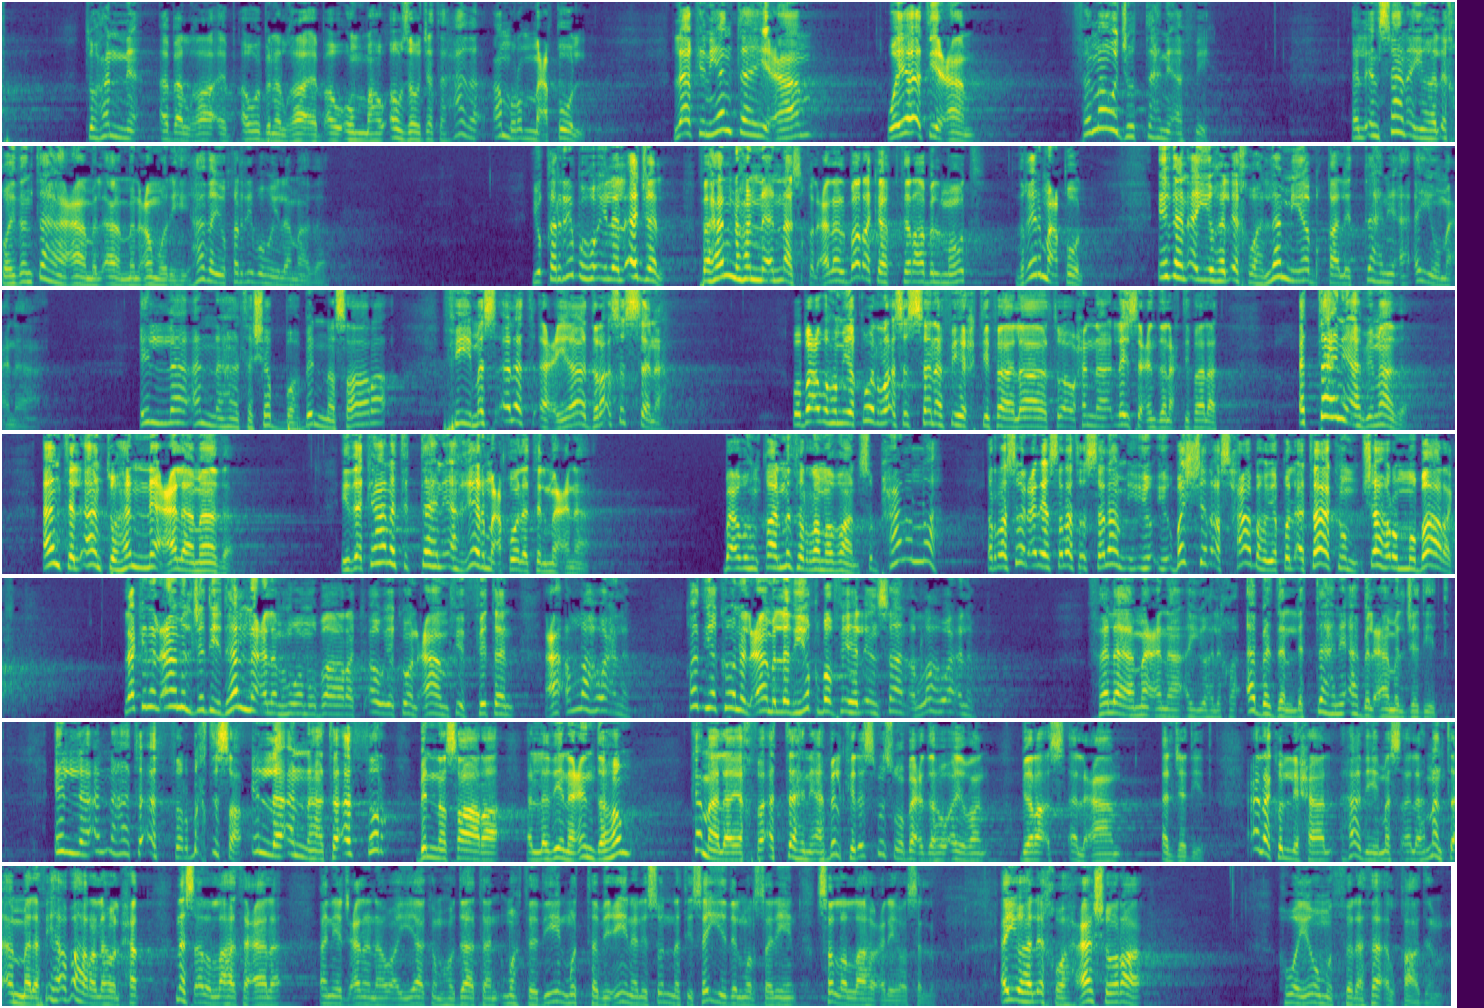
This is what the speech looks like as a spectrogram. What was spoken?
تهنئ ابا الغائب أو ابن الغائب أو أمه أو زوجته. هذا أمر معقول. لكن ينتهي عام ويأتي عام فما وجه التهنئة فيه؟ الإنسان أيها الإخوة إذا انتهى عام الآن من عمره هذا يقربه إلى ماذا؟ يقربه إلى الأجل. فهل نهنئ الناس؟ قل على البركة اقتراب الموت؟ غير معقول. اذا أيها الإخوة لم يبقى للتهنئة أي معنى إلا أنها تشبه بالنصارى في مسألة أعياد رأس السنة. وبعضهم يقول رأس السنة فيه احتفالات وحنا ليس عندنا احتفالات. التهنئة بماذا؟ أنت الآن تهنئ على ماذا؟ إذا كانت التهنئة غير معقولة المعنى. بعضهم قال مثل رمضان سبحان الله. الرسول عليه الصلاة والسلام يبشر أصحابه يقول أتاكم شهر مبارك. لكن العام الجديد هل نعلم هو مبارك أو يكون عام فيه فتن؟ الله أعلم. قد يكون العام الذي يقبض فيه الإنسان الله أعلم. فلا معنى أيها الإخوة ابدا للتهنئة بالعام الجديد إلا أنها تأثر باختصار إلا أنها تأثر بالنصارى الذين عندهم كما لا يخفى التهنئة بالكريسماس وبعده أيضا برأس العام الجديد. على كل حال هذه مسألة من تأمل فيها ظهر له الحق. نسأل الله تعالى أن يجعلنا وإياكم هداة مهتدين متبعين لسنة سيد المرسلين صلى الله عليه وسلم. أيها الإخوة عاشوراء هو يوم الثلاثاء القادم.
